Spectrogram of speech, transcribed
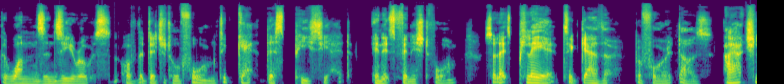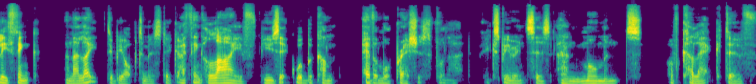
the ones and zeros of the digital form to get this piece yet in its finished form. So let's play it together before it does. I actually think, and I like to be optimistic, I think live music will become ever more precious for that. Experiences and moments of collective,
